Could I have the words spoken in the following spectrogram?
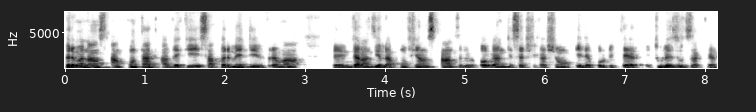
permanence en contact avec eux. Ça permet de vraiment euh, garantir la confiance entre l'organe de certification et les producteurs et tous les autres acteurs.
